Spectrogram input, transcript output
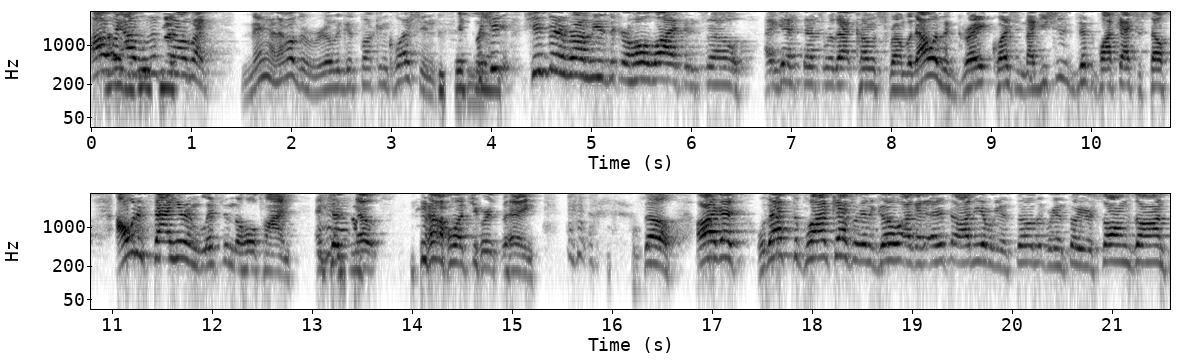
I was like, I was listening. I was like, man, that was a really good fucking question. But she she's been around music her whole life, and so I guess that's where that comes from. But that was a great question. Like you should have did the podcast yourself. I would have sat here and listened the whole time and took notes on what you were saying. So, all right, guys. Well, that's the podcast. We're gonna go. I gotta edit the audio. We're gonna throw that. We're gonna throw your songs on.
